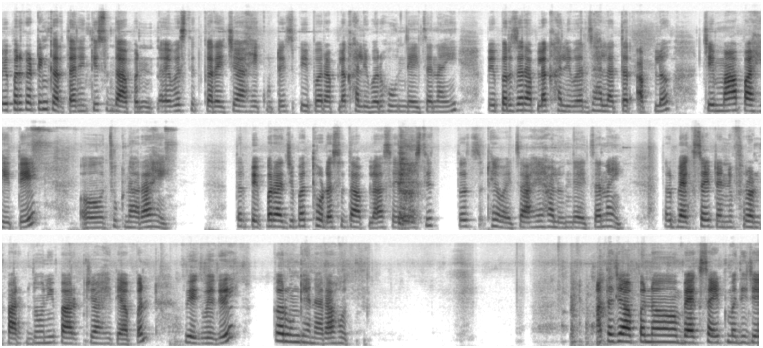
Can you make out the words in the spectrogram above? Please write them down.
पेपर कटिंग करताना ती सुद्धा आपण व्यवस्थित करायची आहे. कुठेच पेपर आपला खालीवर होऊन द्यायचा नाही. पेपर जर आपला खालीवर झाला तर आपलं जे माप आहे ते चुकणार आहे. तर पेपर अजिबात थोडासुद्धा आपला असं व्यवस्थितच ठेवायचा आहे हलवून द्यायचा नाही. तर बॅक साईड आणि फ्रंट पार्ट दोन्ही पार्ट जे आहे ते आपण वेगवेगळे करून घेणार आहोत. आता जे आपण बॅक साईडमध्ये जे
